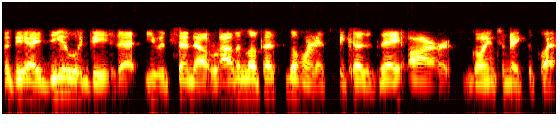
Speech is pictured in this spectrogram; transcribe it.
But the idea would be that you would send out Robin Lopez to the Hornets because they are going to make the playoffs,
